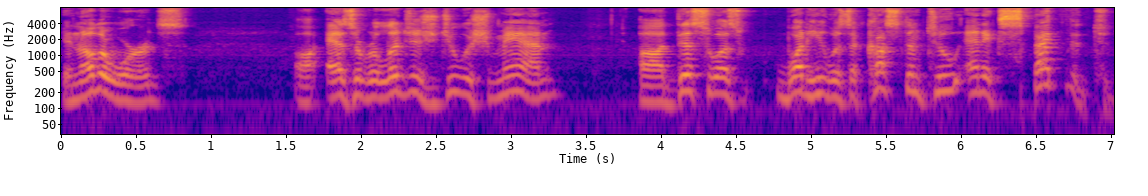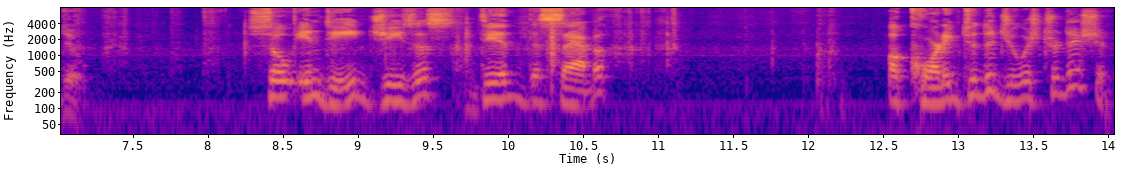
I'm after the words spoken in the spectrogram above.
In other words, uh, as a religious Jewish man, uh, this was what he was accustomed to and expected to do. So, indeed, Jesus did the Sabbath according to the Jewish tradition.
